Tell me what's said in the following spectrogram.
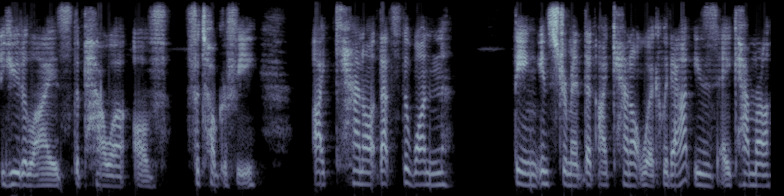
utilize the power of photography. I cannot, that's the one thing, instrument that I cannot work without is a camera.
